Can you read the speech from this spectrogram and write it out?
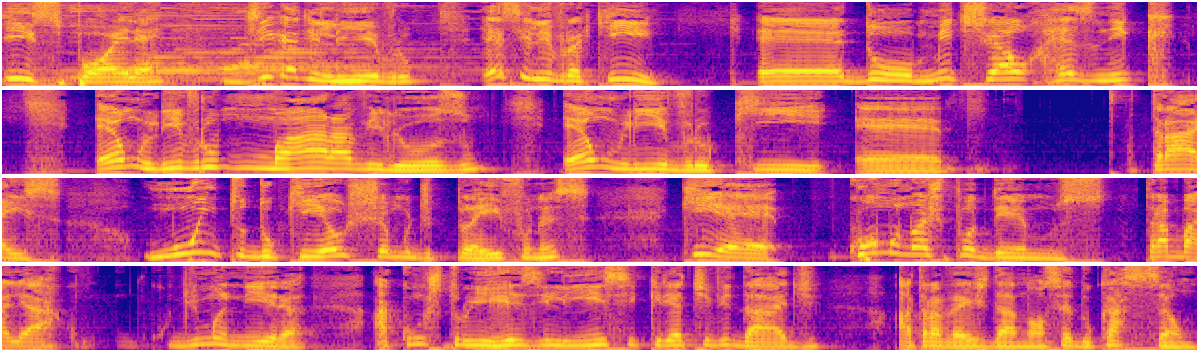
spoiler, dica de livro. Esse livro aqui é do Mitchell Resnick. É um livro maravilhoso. É um livro que é, traz muito do que eu chamo de playfulness, que é como nós podemos trabalhar de maneira a construir resiliência e criatividade através da nossa educação.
